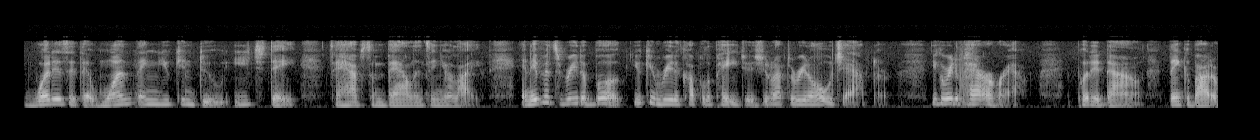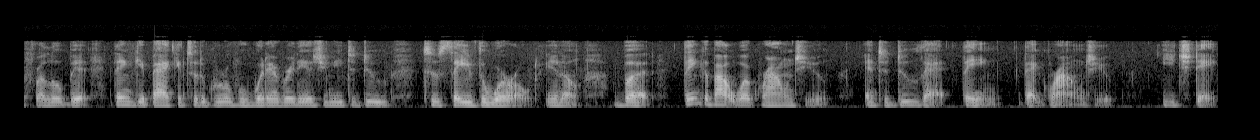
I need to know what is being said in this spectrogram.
what is it that one thing you can do each day to have some balance in your life? And if it's read a book, you can read a couple of pages. You don't have to read a whole chapter. You can read a mm-hmm. paragraph. Put it down. Think about it for a little bit. Then get back into the groove of whatever it is you need to do to save the world, you know. But think about what grounds you and to do that thing that grounds you each day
